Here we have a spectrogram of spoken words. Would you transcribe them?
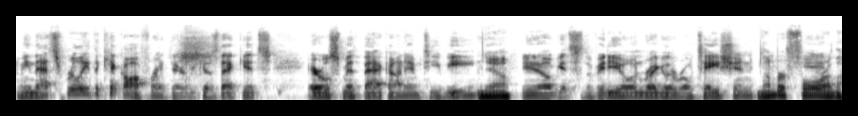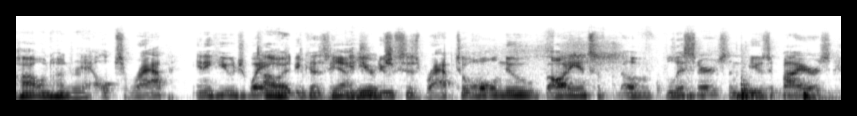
I mean, that's really the kickoff right there because that gets Aerosmith back on MTV. Yeah. You know, gets the video in regular rotation. Number four on the Hot 100. It helps rap in a huge way Oh, it- because it yeah, huge. introduces rap to a whole new audience of, of listeners and music buyers.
